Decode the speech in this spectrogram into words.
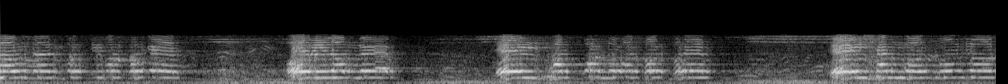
খুলনা উন্নয়ন কর্তৃপক্ষকে। অবিলম্বে এই ছাপ্পান্ন বছর এই সাংগত মৌজুদ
